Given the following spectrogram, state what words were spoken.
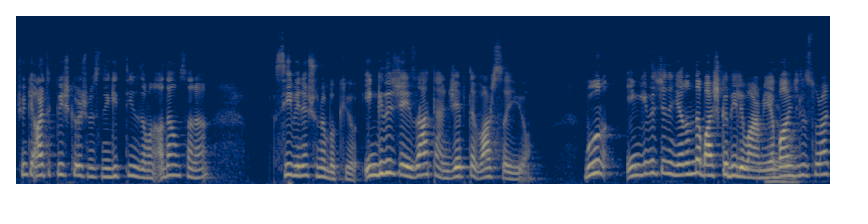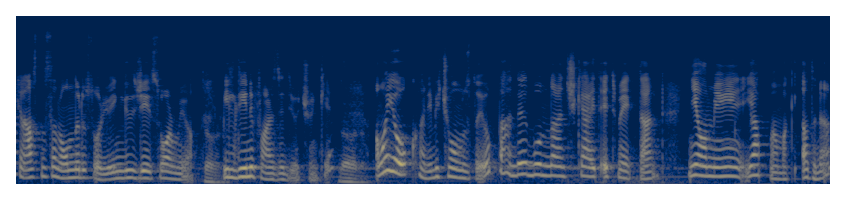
Çünkü artık bir iş görüşmesine gittiğin zaman adam sana CV'ne şuna bakıyor. İngilizceyi zaten cepte varsayıyor. Bunun İngilizcenin yanında başka dili var mı? Yabancı dil sorarken aslında sana onları soruyor. İngilizceyi sormuyor. Bildiğini farz ediyor çünkü. Doğru. Ama yok. Hani birçoğumuzda yok. Ben de bundan şikayet etmekten, niye olmayı yapmamak adına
